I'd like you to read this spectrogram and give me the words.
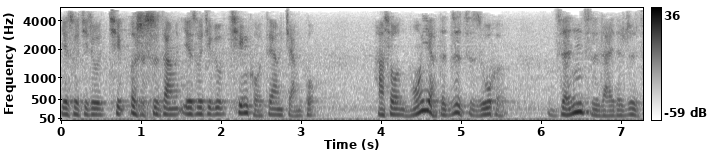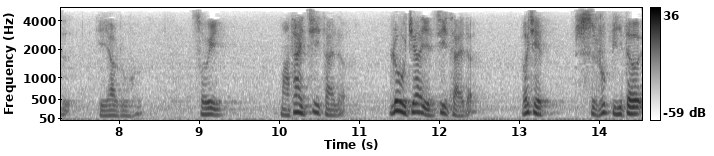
耶稣基督亲二十四章，耶稣基督亲口这样讲过。他说：“挪亚的日子如何，人子来的日子也要如何。”所以马太记载了，路加也记载了，而且使徒彼得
